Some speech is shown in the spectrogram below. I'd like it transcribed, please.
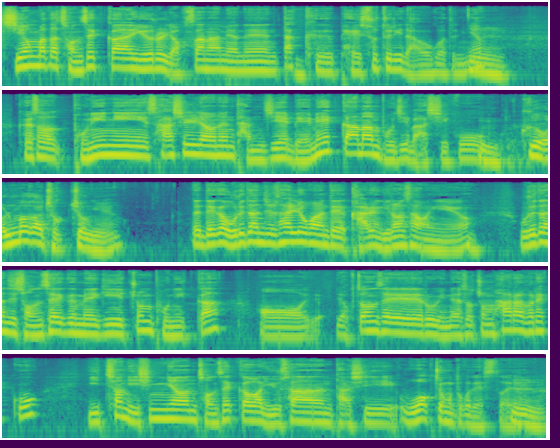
지역마다 전세가율을 역산하면은 딱 그 배수들이 나오거든요. 음. 그래서 본인이 사실려는 단지의 매매가만 보지 마시고 음. 그 얼마가 적정이에요? 내가 우리 단지를 살려고 하는데 가령 이런 상황이에요. 우리 단지 전세 금액이 좀 보니까 어, 역전세로 인해서 좀 하락을 했고 2020년 전세가와 유사한 다시 5억 정도가 됐어요. 음.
